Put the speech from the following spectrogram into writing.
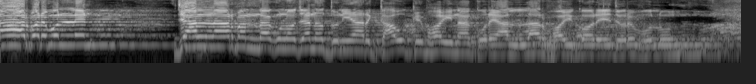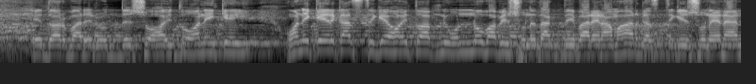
তারপরে বললেন যে আল্লাহর বান্দাগুলো যেন দুনিয়ার কাউকে ভয় না করে আল্লাহর ভয় করে। জোরে বলুন। এ দরবারের উদ্দেশ্য হয়তো অনেকেই, অনেকের কাছ থেকে হয়তো আপনি অন্যভাবে শুনে থাকতে পারেন, আমার কাছ থেকে শুনে নেন।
